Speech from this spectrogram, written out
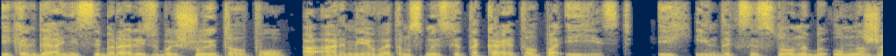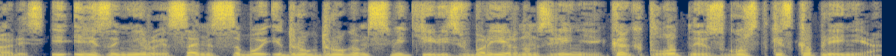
И когда они собирались в большую толпу, а армия в этом смысле такая толпа и есть, их индексы словно бы умножались и, резонируя сами с собой и друг другом, светились в барьерном зрении, как плотные сгустки скопления,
